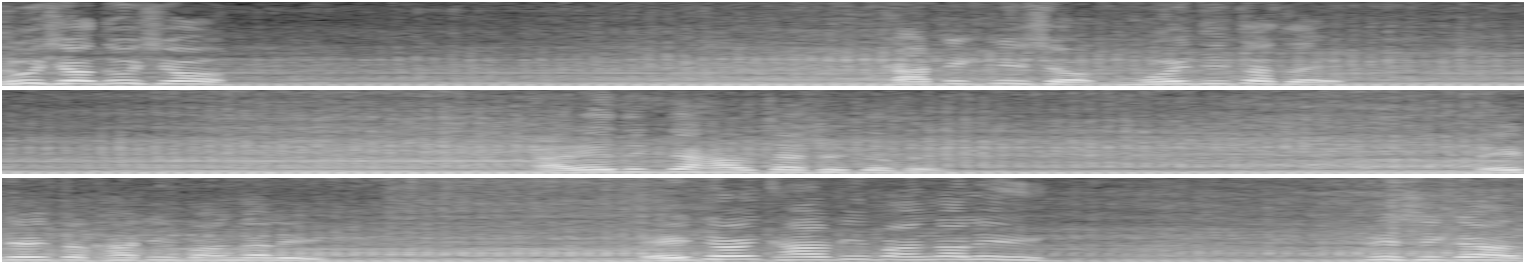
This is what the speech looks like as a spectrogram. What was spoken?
দুশো দুশো খাটি কৃষক, মই দিতেছে। আর এই দিক দিয়ে হাল চাষ হইতেছে। এইটাই তো খাঁটি বাঙালি। এইটাই খাঁটি বাঙালি কৃষিকাজ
